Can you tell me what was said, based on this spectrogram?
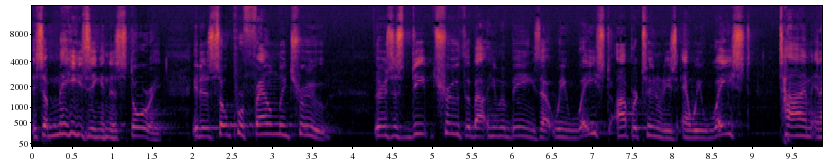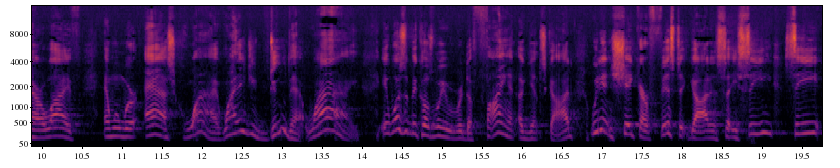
It's amazing in this story. It is so profoundly true. There's this deep truth about human beings that we waste opportunities and we waste time in our life. And when we're asked, why? Why did you do that? Why? It wasn't because we were defiant against God. We didn't shake our fist at God and say, see, see,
